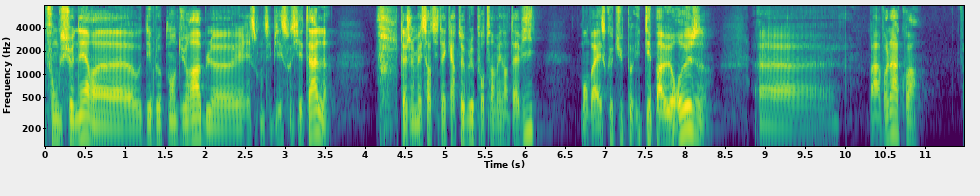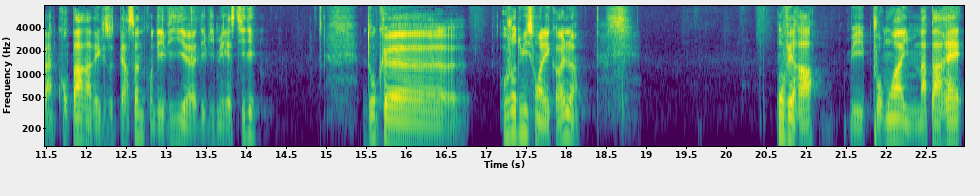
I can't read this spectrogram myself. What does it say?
fonctionnaire euh, au développement durable et responsabilité sociétale, tu n'as jamais sorti ta carte bleue pour te former dans ta vie. Bon, bah, est-ce que tu n'es pas heureuse? Bah voilà quoi. Enfin, compare avec les autres personnes qui ont des vies, des vies méga stylées. Donc, aujourd'hui, ils sont à l'école. On verra. Mais pour moi, il m'apparaît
